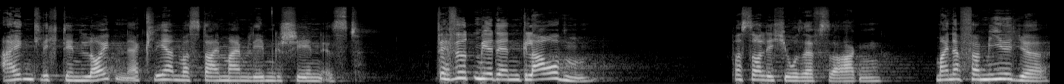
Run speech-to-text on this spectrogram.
eigentlich den Leuten erklären, was da in meinem Leben geschehen ist? Wer wird mir denn glauben? Was soll ich Josef sagen? Meiner Familie,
